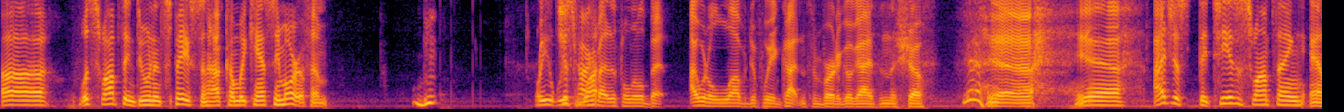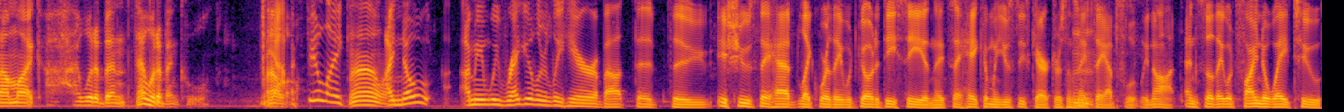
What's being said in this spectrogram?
Uh, what's Swamp Thing doing in space, and how come we can't see more of him? We, we Just talked what- about this a little bit. I would have loved if we had gotten some Vertigo guys in the show. Yeah, yeah. Yeah. I just they tease a Swamp Thing, and I'm like, oh, that would have been that would have been cool. Yeah. Oh, I feel like Oh. I know. I mean, we regularly hear about the the issues they had, like where they would go to DC and they'd say, "Hey, can we use these characters?" and Mm. they'd say, "Absolutely not." And so they would find a way to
